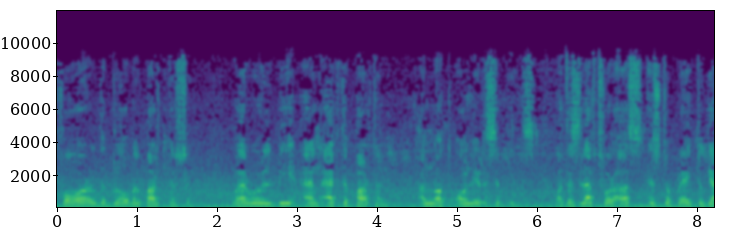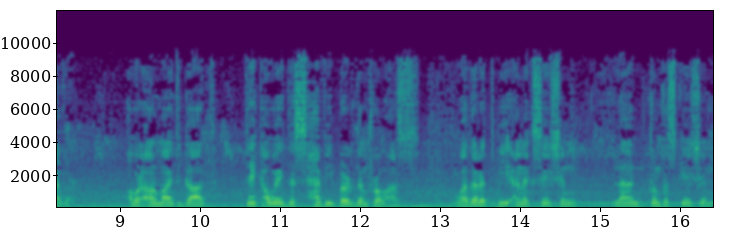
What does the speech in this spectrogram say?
for the global partnership, where we will be an active partner and not only recipients. What is left for us is to pray together. Our Almighty God, take away this heavy burden from us, whether it be annexation, land confiscation,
